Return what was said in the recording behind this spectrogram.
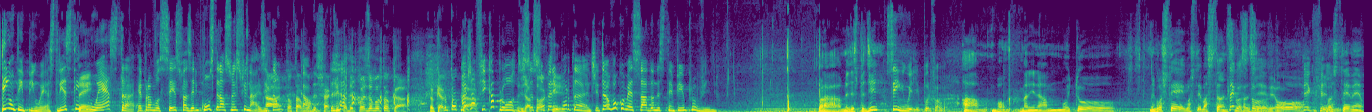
tem um tempinho extra. E esse tempinho tem. extra é para vocês fazerem considerações finais. Então, ah, então tá, calma. vou deixar aqui para depois eu vou tocar. Eu quero tocar. Mas já fica pronto, já isso é super aqui. importante. Então eu vou começar dando esse tempinho pro Vini. Para me despedir? Sim, Willy, por favor. Ah, bom, Marina, muito. Gostei, gostei bastante Você gostou? fazer. Oh, Fico feliz. Gostei mesmo.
